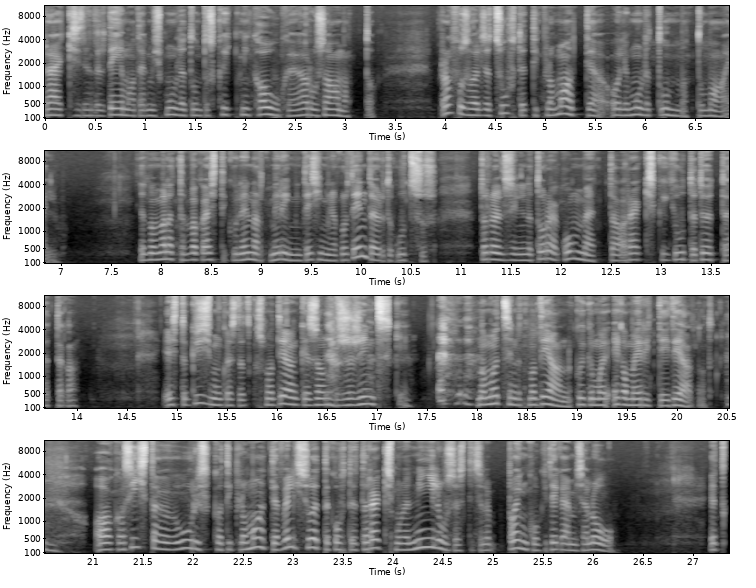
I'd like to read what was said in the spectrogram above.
rääkisid nendel teemadel, mis mulle tundus kõik nii kauge ja arusaamatu. rahvusvahelised suhted, diplomaatia oli mulle tundmatu maailm et ma mäletan väga hästi, kui Lennart Meri mind esimene kord enda juurde kutsus, tal oli selline tore komme, et ta rääkis kõigi uute töötajatega ja siis ta küsis mu käest, et kas ma tean, kes on Bžežinski. no ma ütlesin, et ma tean, kuigi ma, ega ma eriti ei teadnud. Aga siis ta uuris ka diplomaatia välissuhete kohta, et ta rääkis mulle nii ilusasti selle pannkoogi tegemise loo. et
